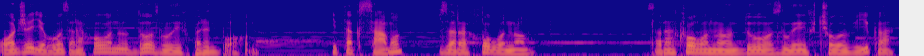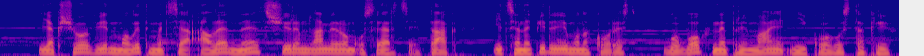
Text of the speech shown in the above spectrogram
Отже, його зараховано до злих перед Богом. І так само зараховано, зараховано до злих чоловіка, якщо він молитиметься, але не з щирим наміром у серці. Так, і це не піде йому на користь, бо Бог не приймає нікого з таких.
